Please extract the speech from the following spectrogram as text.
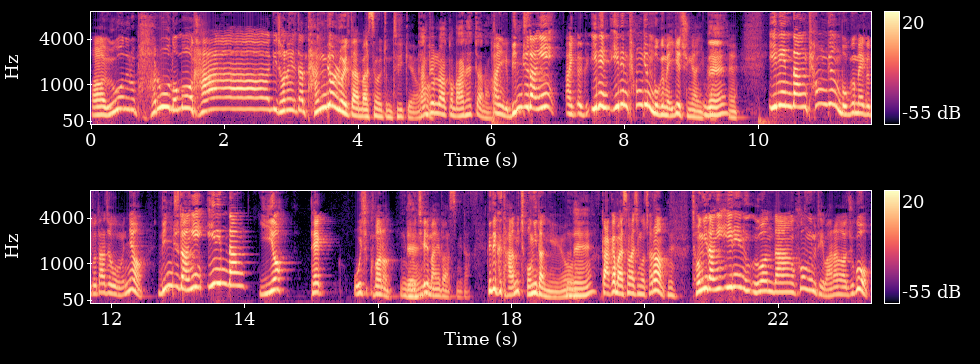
아, 의원으로 바로 넘어가기 전에 일단 당별로 일단 말씀을 좀 드릴게요. 당별로 아까 말했잖아. 아니, 민주당이, 아니, 1인, 그 1인 평균 모금액 이게 중요하니까. 네. 네. 1인당 평균 모금액을 또 따져보면요. 민주당이 1인당 2억 159만 원. 네. 제일 많이 받았습니다. 근데 그 다음이 정의당이에요. 네. 그러니까 아까 말씀하신 것처럼 네. 정의당이 1인 의원당 후원금이 되게 많아가지고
